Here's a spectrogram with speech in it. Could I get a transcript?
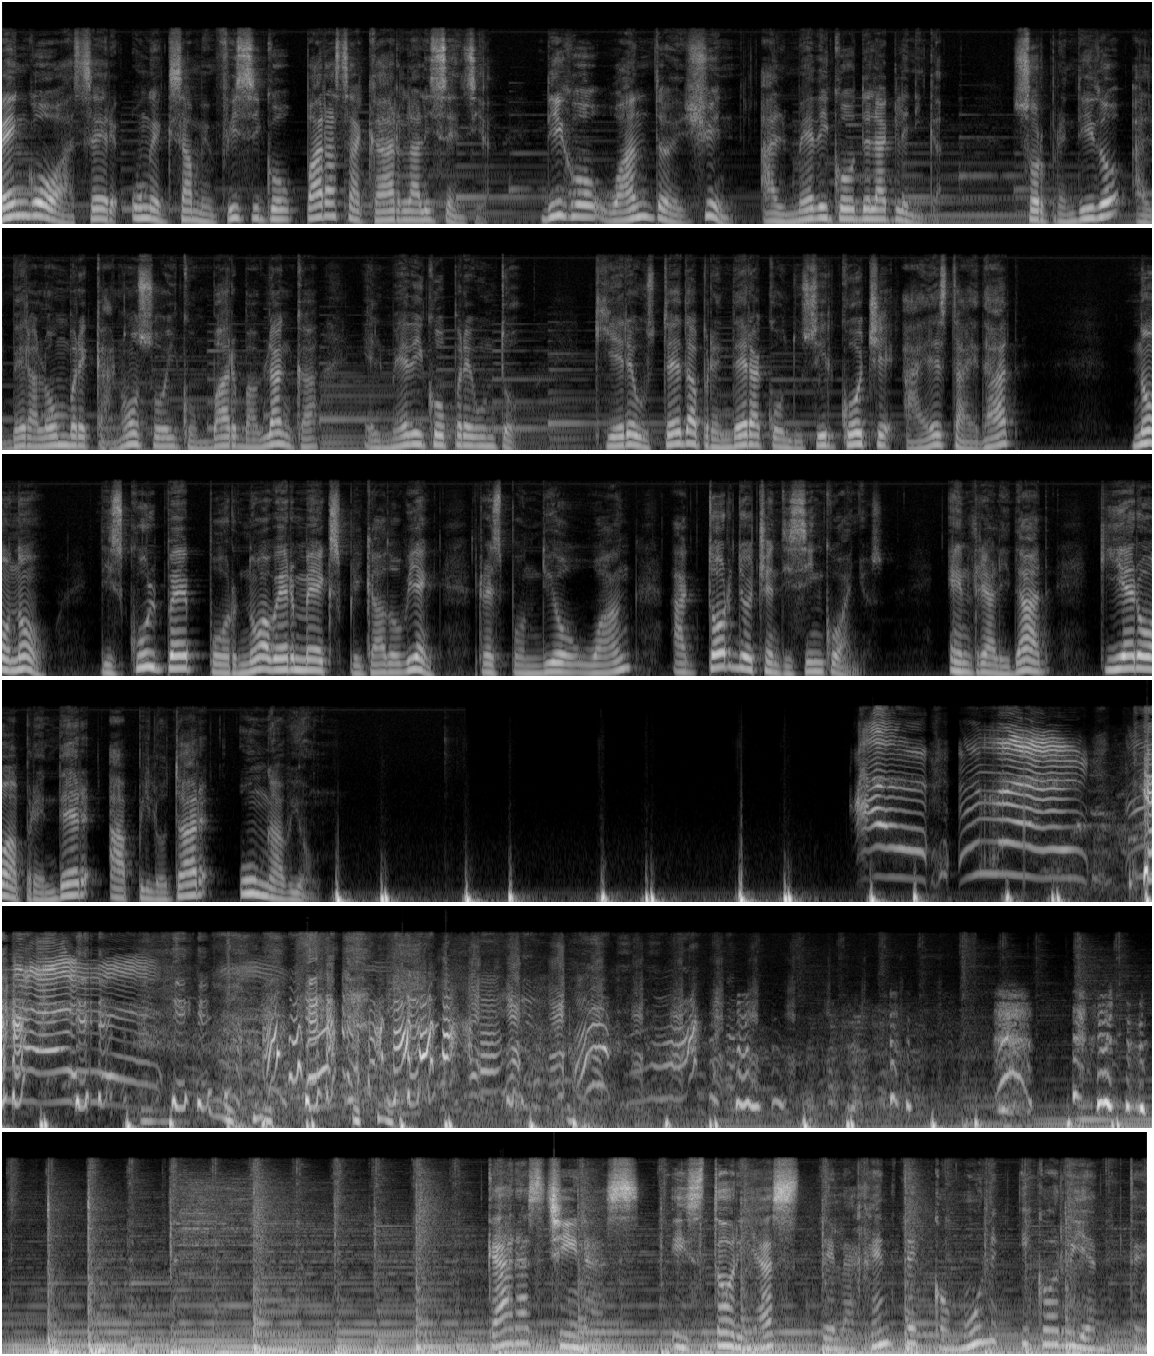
Vengo a hacer un examen físico para sacar la licencia, dijo Wang Dexun al médico de la clínica. Sorprendido al ver al hombre canoso y con barba blanca, el médico preguntó, ¿Quiere usted aprender a conducir coche a esta edad? No, no, disculpe por no haberme explicado bien, respondió Wang, actor de 85 años. En realidad, quiero aprender a pilotar un avión. Chinas, historias de la gente común y corriente.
